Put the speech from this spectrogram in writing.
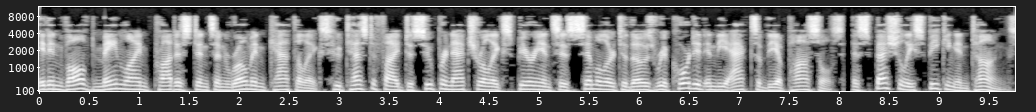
It involved mainline Protestants and Roman Catholics who testified to supernatural experiences similar to those recorded in the Acts of the Apostles, especially speaking in tongues.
